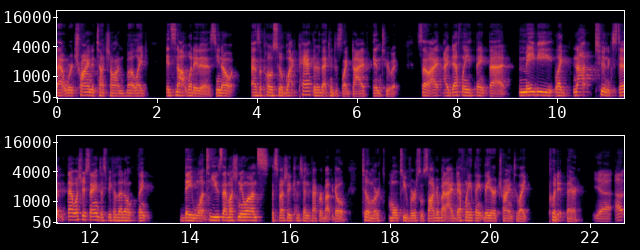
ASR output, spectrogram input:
that we're trying to touch on, but like it's not what it is, you know, as opposed to a Black Panther that can just like dive into it. So I, I definitely think that maybe like not to an extent that what you're saying, just because I don't think they want to use that much nuance, especially considering the fact we're about to go to a multiversal saga. But I definitely think they are trying to like put it there. Yeah, I,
